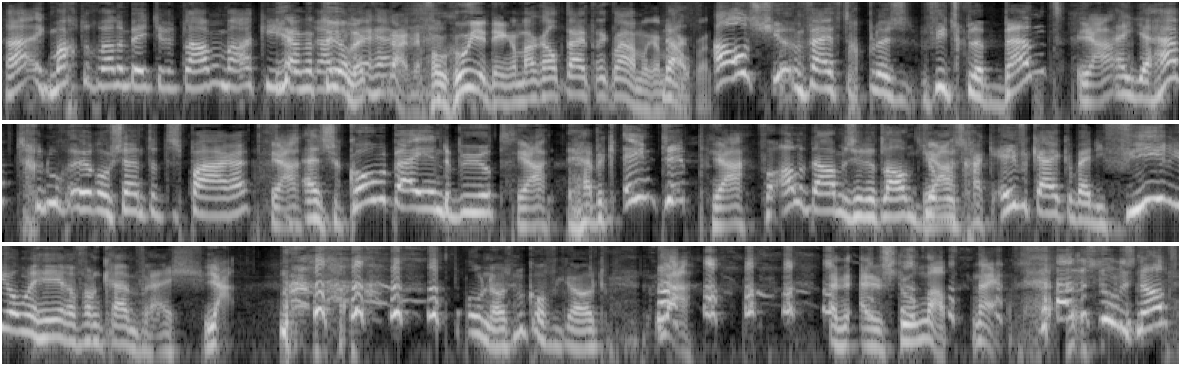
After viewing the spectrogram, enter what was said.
hè, ik mag toch wel een beetje reclame maken hier? Ja, natuurlijk. Nou, voor goede dingen mag altijd reclame gemaakt Nou, worden. als je een 50-plus fietsclub bent Ja. en je hebt genoeg eurocenten te sparen Ja. en ze komen bij je in de buurt, Ja. heb ik één tip Ja. voor alle dames in het land. Ja. Jongens, ga ik even kijken bij die vier jonge heren van Crème Fraîche. Ja, Oh, nou is mijn koffie koud. ja. En, en een stoel nat. Nou ja, En de stoel is nat.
